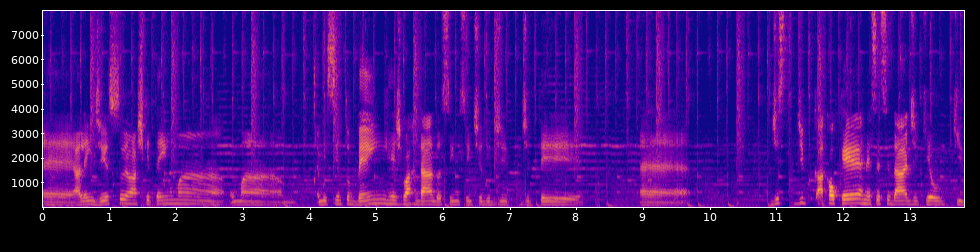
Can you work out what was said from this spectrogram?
É, além disso, eu acho que tem uma uma eu me sinto bem resguardado assim no sentido de, de ter é, de, de, a qualquer necessidade que eu que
